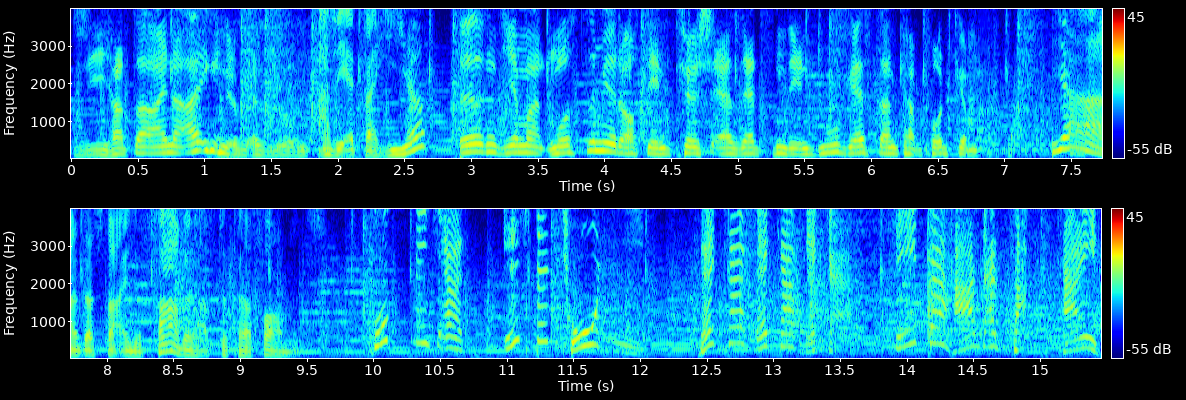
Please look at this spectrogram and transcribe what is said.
Sie hat da eine eigene Version. War sie etwa hier? Irgendjemand musste mir doch den Tisch ersetzen, den du gestern kaputt gemacht hast. Ja, das war eine fabelhafte Performance. Guck mich an. Ich bin Toni. Wecker, Wecker, Wecker. Zehnter, Hader, Zack, Keif.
